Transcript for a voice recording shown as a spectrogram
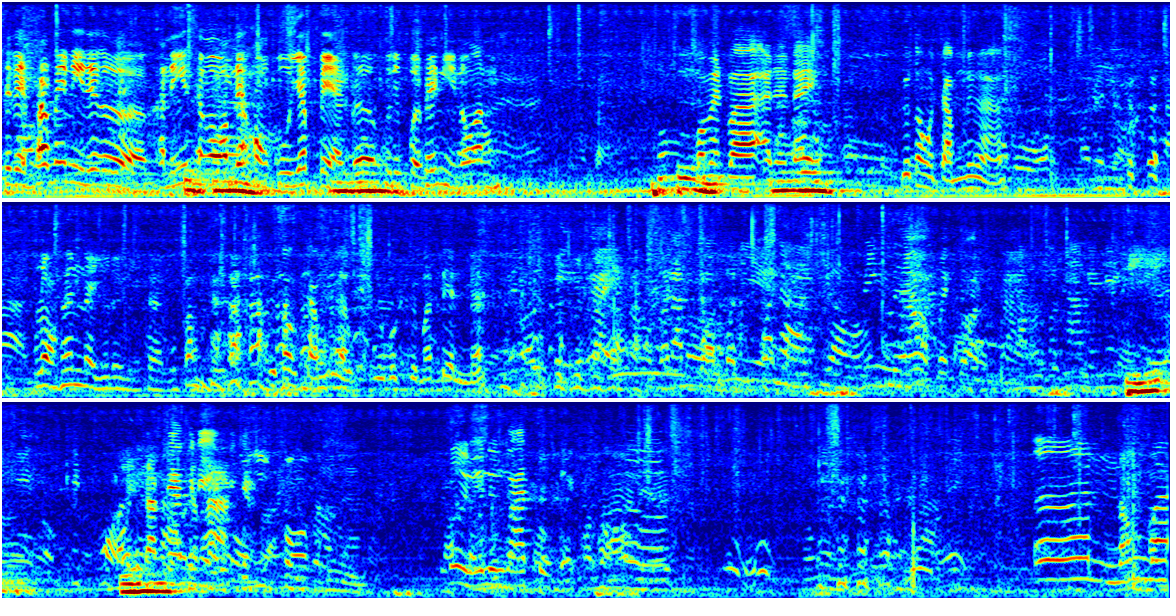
เสด็จพักไม่หนีเด้อเออคันนี้สงอมได้ของกูยับแปลกเด้อกูจะเปิดเพลงหนีนอนพี่ตื้นคอมเมนต์ว่าอันนั้นได้คือต้องจำเนื้อกู ลองเท่านไหนอยู่เลยนี่แต่กูฟังคือต้องจำเนื้อคือบ่คือมาเต้นนะผีบริการแก้ปัญหาที่คอกันเลยเอิญน้องมา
